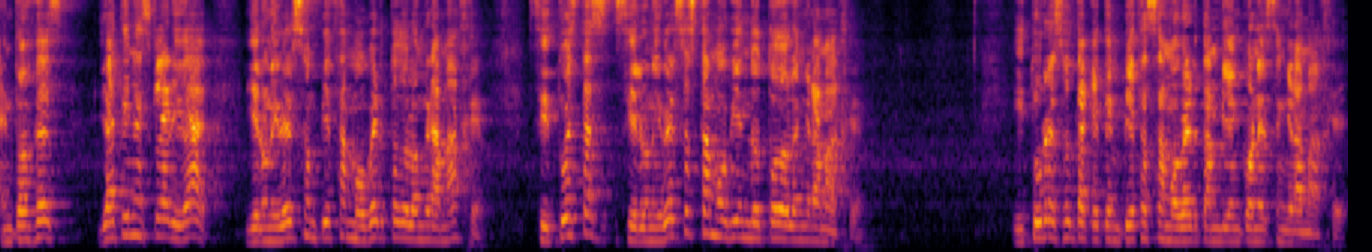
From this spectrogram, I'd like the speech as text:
entonces ya tienes claridad y el universo empieza a mover todo el engramaje. Si tú estás, si el universo está moviendo todo el engramaje y tú resulta que te empiezas a mover también con ese engramaje,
